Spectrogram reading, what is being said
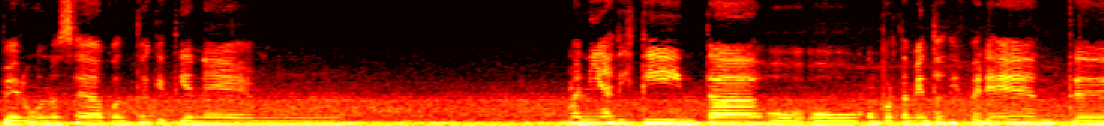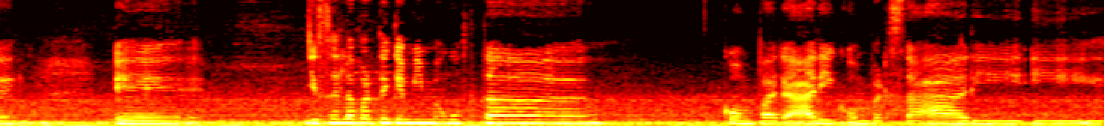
pero uno se da cuenta que tiene mm, manías distintas o, comportamientos diferentes. Eh, y esa es la parte que a mí me gusta comparar y conversar y, y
